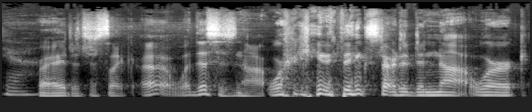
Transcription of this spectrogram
Yeah. Right? It's just like, oh, well, this is not working. Things started to not work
